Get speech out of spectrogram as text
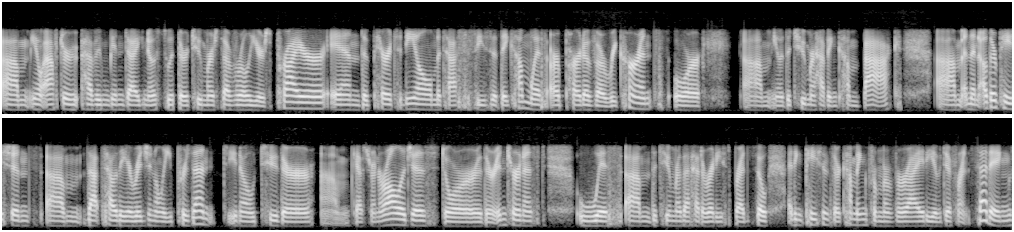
um, you know, after having been diagnosed with their tumor several years prior, and the peritoneal metastases that they come with are part of a recurrence or um, you know, the tumor having come back. Um, and then other patients, um, that's how they originally present, you know, to their um, gastroenterologist or their internist with um, the tumor that had already spread. So I think patients are coming from a variety of different settings,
